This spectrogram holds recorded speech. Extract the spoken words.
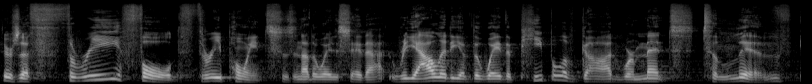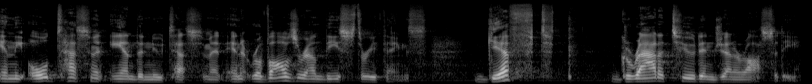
There's a threefold, three points is another way to say that, reality of the way the people of God were meant to live in the Old Testament and the New Testament. And it revolves around these three things gift, gratitude, and generosity.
